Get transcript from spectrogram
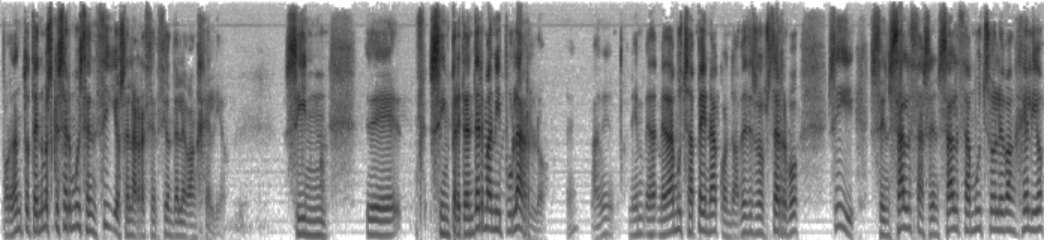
por tanto, tenemos que ser muy sencillos en la recepción del Evangelio sin, eh, sin pretender manipularlo. ¿eh? A mí, me, da mucha pena cuando a veces observo, sí, se ensalza, se ensalza mucho el Evangelio,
